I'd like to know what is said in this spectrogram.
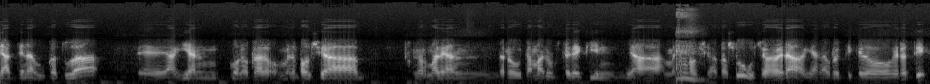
ja dena bukatu da, e, agian, bueno, claro, menopausia normalean berrogeita hamar urterekin ja menopausia kasu, gutxi bera, agian aurretik edo gerotik,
